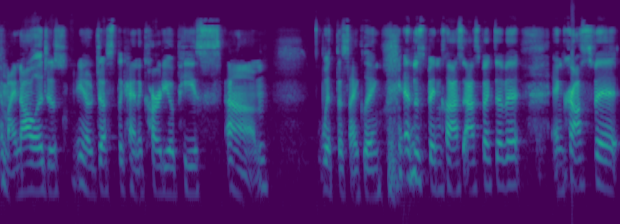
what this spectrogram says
to my knowledge, is you know just the kind of cardio piece um, with the cycling and the spin class aspect of it, and CrossFit.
